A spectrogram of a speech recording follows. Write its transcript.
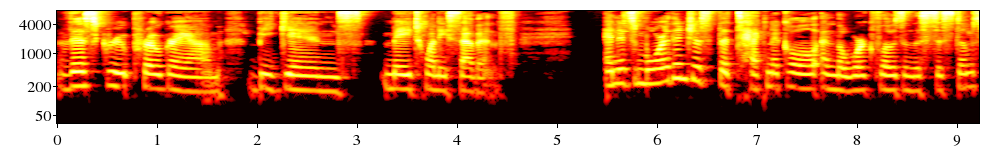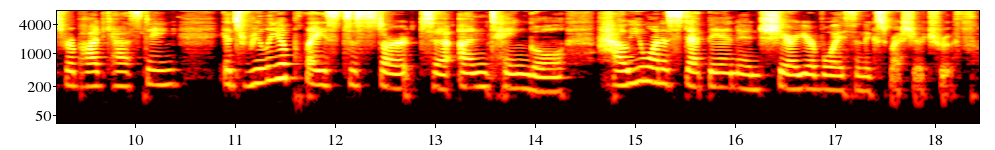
this group program begins May 27th. And it's more than just the technical and the workflows and the systems for podcasting. It's really a place to start to untangle how you want to step in and share your voice and express your truth.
